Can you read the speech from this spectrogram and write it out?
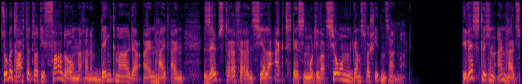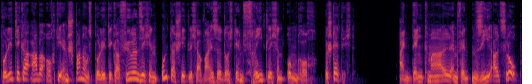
So betrachtet wird die Forderung nach einem Denkmal der Einheit ein selbstreferenzieller Akt, dessen Motivation ganz verschieden sein mag. Die westlichen Einheitspolitiker, aber auch die Entspannungspolitiker fühlen sich in unterschiedlicher Weise durch den friedlichen Umbruch bestätigt. Ein Denkmal empfinden sie als Lob.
